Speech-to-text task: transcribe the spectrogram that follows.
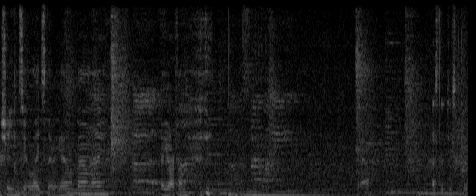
Make sure you can see the lights. There we go. Boom, ready. Oh, you are filming. yeah. That's the gist of it.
